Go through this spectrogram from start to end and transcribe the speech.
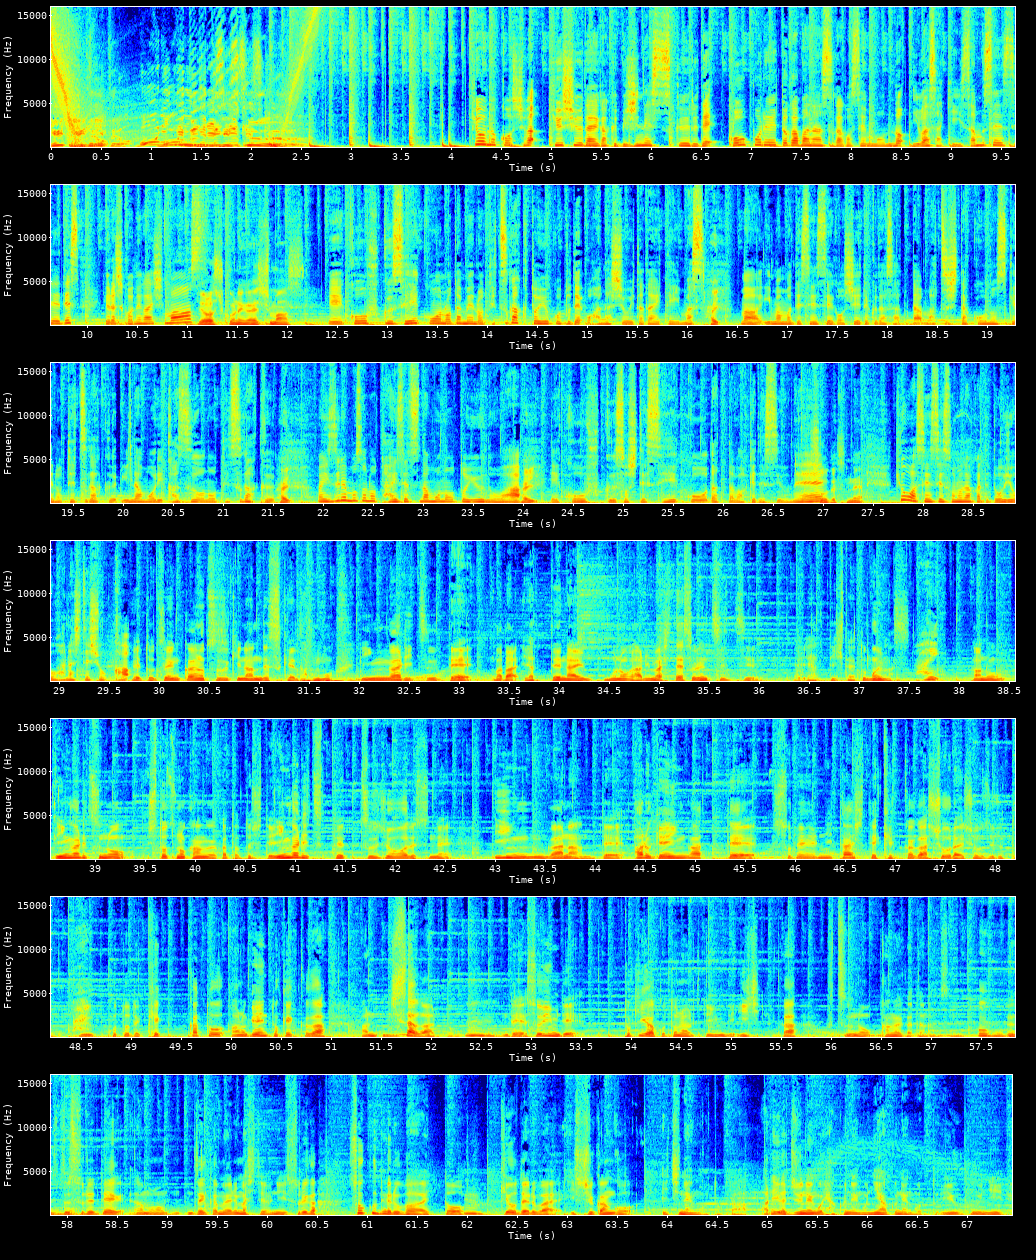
九州大学モーニングビジネススクール。今日の講師は九州大学ビジネススクールでコーポレートガバナンスがご専門の岩崎勇先生です。よろしくお願いします。よろしくお願いします。えー幸福成功のための哲学ということでお話をいただいています、はい。まあ今まで先生が教えてくださった松下幸之助の哲学稲森和夫の哲学、はい。まあ、いずれもその大切なものというのは、はい。えー幸福そして成功だったわけですよね。そうですね。今日は先生その中でどういうお話でしょうか？えっと前回の続きなんですけれども、因果率でまだやってないものがありまして、それについてやっていきたいと思います。はいあの因果率の一つの考え方として、因果率って通常はですね。因果なんである原因があってそれに対して結果が将来生じるということで、結果とあの原因と結果があの時差があるとうんでそういう意味で時が異なるという意味で維持が普通の考え方なんですね。ほうほうほうほうでそれであの前回もやりましたようにそれが即出る場合と、うん。今日出る場合1週間後1年後とかあるいは10年後100年後200年後というふうに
